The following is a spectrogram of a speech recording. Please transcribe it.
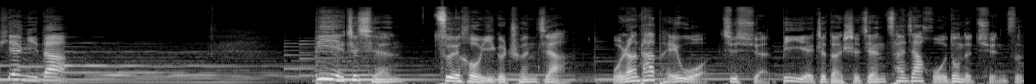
骗你的。”毕业之前最后一个春假，我让他陪我去选毕业这段时间参加活动的裙子。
